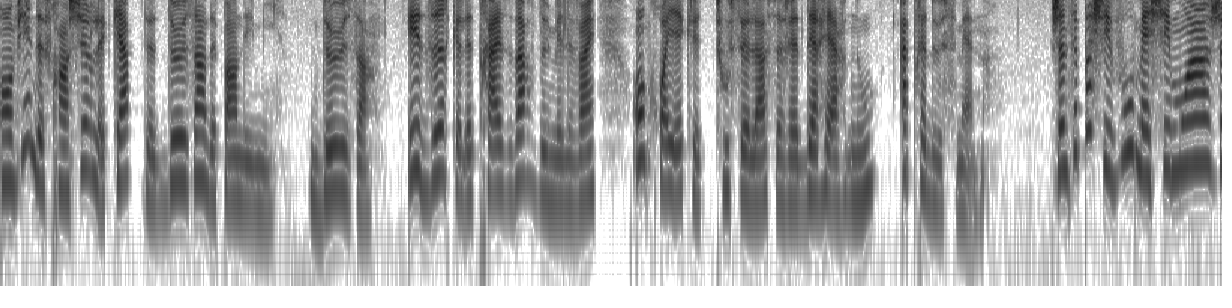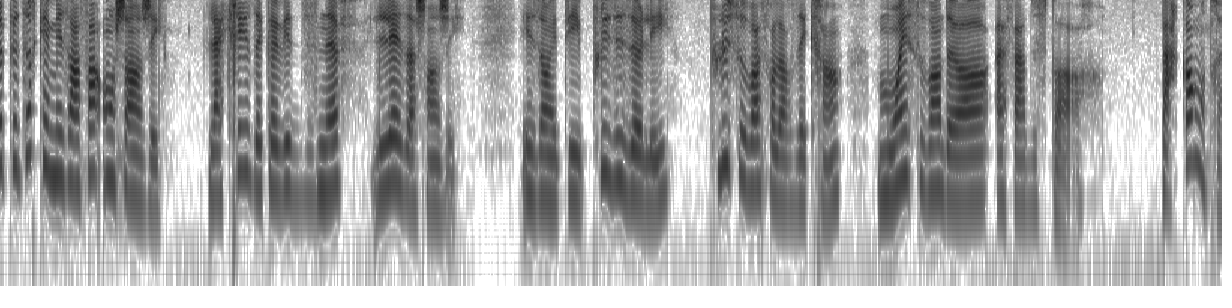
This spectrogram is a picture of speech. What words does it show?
On vient de franchir le cap de deux ans de pandémie. Deux ans et dire que le 13 mars 2020, on croyait que tout cela serait derrière nous après deux semaines. Je ne sais pas chez vous, mais chez moi, je peux dire que mes enfants ont changé. La crise de COVID-19 les a changés. Ils ont été plus isolés, plus souvent sur leurs écrans, moins souvent dehors à faire du sport. Par contre,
